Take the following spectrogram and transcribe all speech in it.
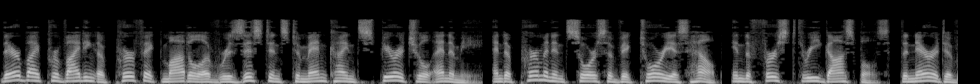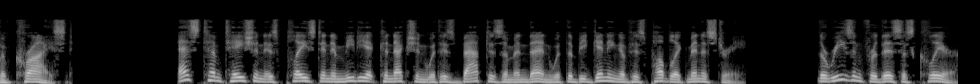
thereby providing a perfect model of resistance to mankind's spiritual enemy, and a permanent source of victorious help. In the first three Gospels, the narrative of Christ S temptation is placed in immediate connection with his baptism and then with the beginning of his public ministry. The reason for this is clear.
